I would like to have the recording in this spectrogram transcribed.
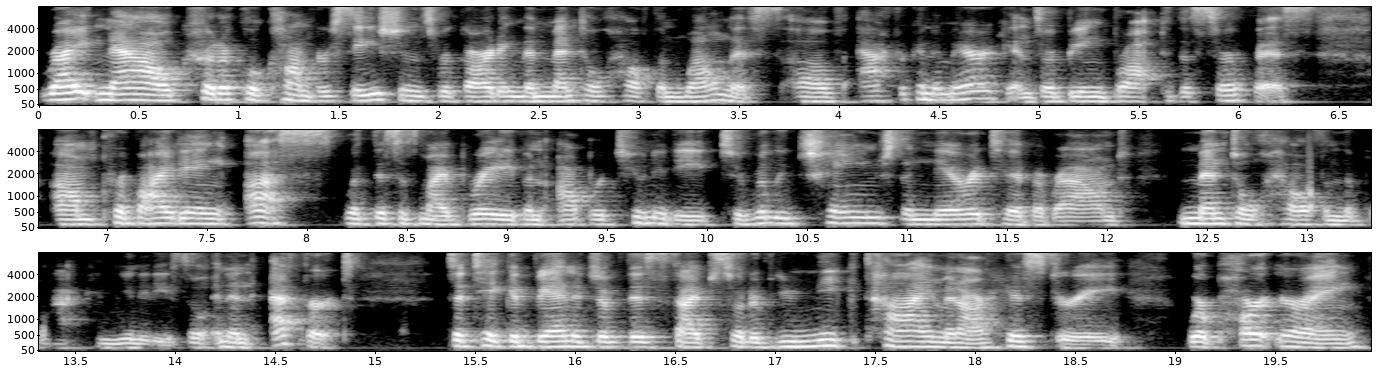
Right now, critical conversations regarding the mental health and wellness of African Americans are being brought to the surface, um, providing us with This Is My Brave an opportunity to really change the narrative around mental health in the Black community. So, in an effort to take advantage of this type sort of unique time in our history, we're partnering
